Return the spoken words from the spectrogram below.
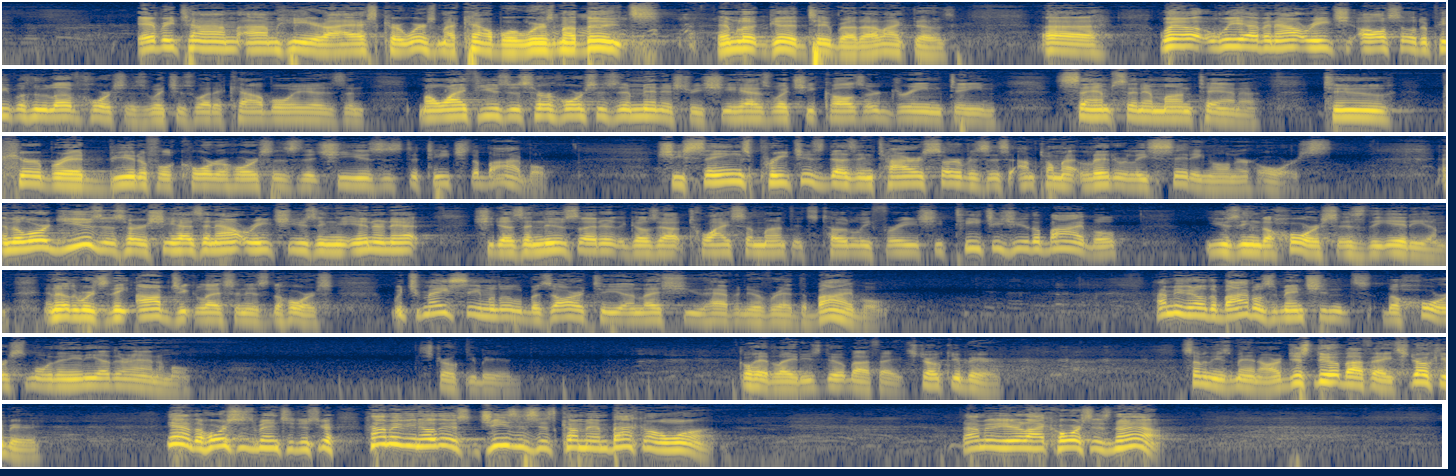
Every time I'm here, I ask her, Where's my cowboy? Where's my boots? Them look good too, brother. I like those. Uh, well, we have an outreach also to people who love horses, which is what a cowboy is. And my wife uses her horses in ministry. She has what she calls her dream team Samson and Montana, two purebred, beautiful quarter horses that she uses to teach the Bible. She sings, preaches, does entire services. I'm talking about literally sitting on her horse. And the Lord uses her. She has an outreach using the internet. She does a newsletter that goes out twice a month. It's totally free. She teaches you the Bible using the horse as the idiom. In other words, the object lesson is the horse, which may seem a little bizarre to you unless you happen to have read the Bible. How many of you know the Bible mentions the horse more than any other animal? Stroke your beard. Go ahead, ladies, do it by faith. Stroke your beard. Some of these men are. Just do it by faith. Stroke your beard. Yeah, the horse is mentioned. How many of you know this? Jesus is coming back on one. How many of you are like horses now?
